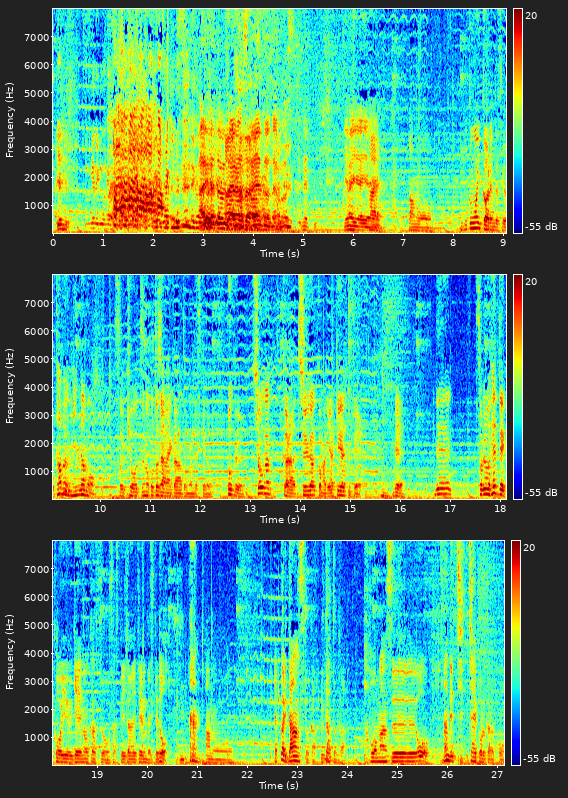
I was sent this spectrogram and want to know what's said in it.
続けてください。先に進んでください。ありがとうございます。あありがとうございます。ね。いやいやいや。はいあの僕も一個あるんですけど多分みんなもそういう共通のことじゃないかなと思うんですけど僕小学から中学校まで野球やってて、ででそれを経てこういう芸能活動をさせていただいてるんですけど、あのーやっぱりダンスとか歌とかパフォーマンスをなんでちっちゃい頃からこ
